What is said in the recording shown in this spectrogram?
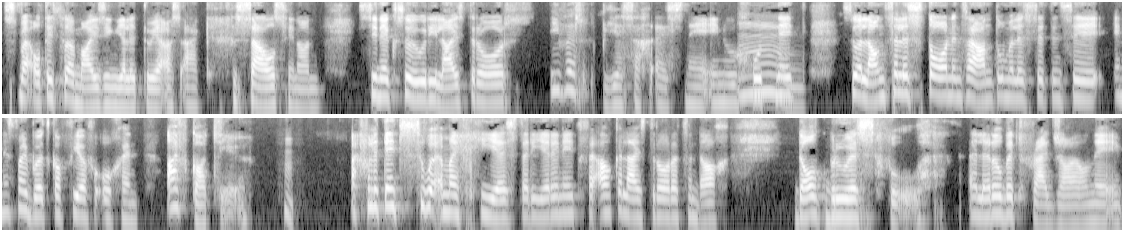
Dit is my altyd so amazing julle twee as ek gesels en dan sien ek so hoe die luisteraar iewers besig is nê nee, en hoe God mm. net so langs hulle staan en sy hand om hulle sit en sê en is my boodskap vir jou vir oggend. I've got you. Hm. Ek voel dit net so in my gees dat die Here net vir elke luisteraar wat vandag dalk broos voel a little bit fragile, nee.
